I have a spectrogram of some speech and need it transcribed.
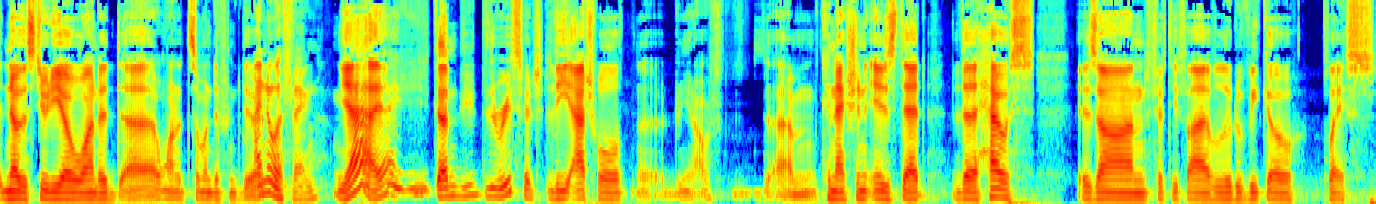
No, the studio wanted uh, wanted someone different to do it. I know a thing. Yeah, yeah, you done you did the research. The actual, uh, you know, um, connection is that the house is on 55 Ludovico Place,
